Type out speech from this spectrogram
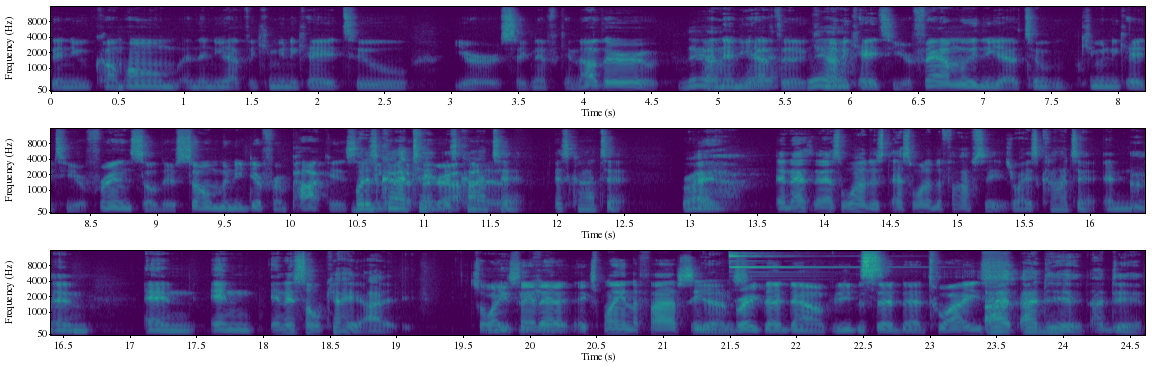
then you come home and then you have to communicate to your significant other yeah, and then you yeah, have to communicate yeah. to your family then you have to communicate to your friends so there's so many different pockets but it's content it's content it's content, right? And that's that's one of the that's one of the five C's, right? It's content, and mm-hmm. and and and and it's okay. I so why you, you say that? Explain the five C's. Yeah, break that down because you just said that twice. I, I did, I did.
